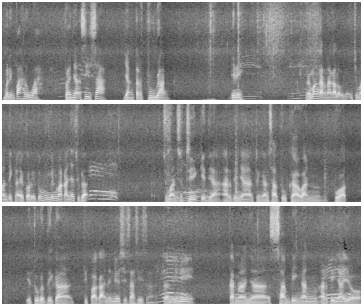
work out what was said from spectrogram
melimpah ruah, banyak sisa yang terbuang ini. Memang karena kalau cuma tiga ekor itu mungkin makannya juga cuma sedikit ya. Artinya dengan satu gawan bot itu ketika dipakai ini sisa-sisa. Dan ini karenanya sampingan artinya yo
